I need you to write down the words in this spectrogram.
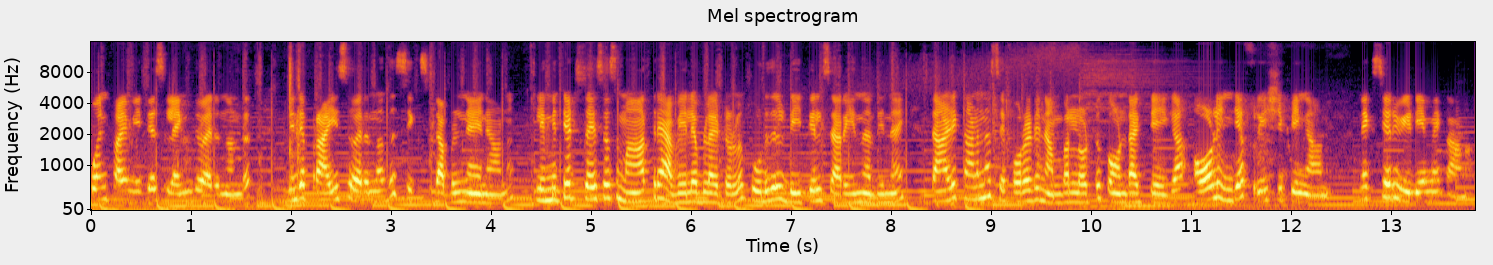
point five metres length വരുന്നുണ്ട്. ഇതിന്റെ പ്രൈസ് വരുന്നത് സിക്സ് ഡബിൾ നയൻ ആണ്. ലിമിറ്റഡ് സൈസസ് മാത്രമേ അവൈലബിൾ ആയിട്ടുള്ളൂ. കൂടുതൽ ഡീറ്റെയിൽസ് അറിയുന്നതിനായി താഴെ കാണുന്ന സെഫോറയുടെ നമ്പറിലോട്ട് കോൺടാക്ട് ചെയ്യുക. ഓൾ ഇന്ത്യ ഫ്രീ ഷിപ്പിംഗ് ആണ്. നെക്സ്റ്റ് ഒരു വീഡിയോമേ കാണാം.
